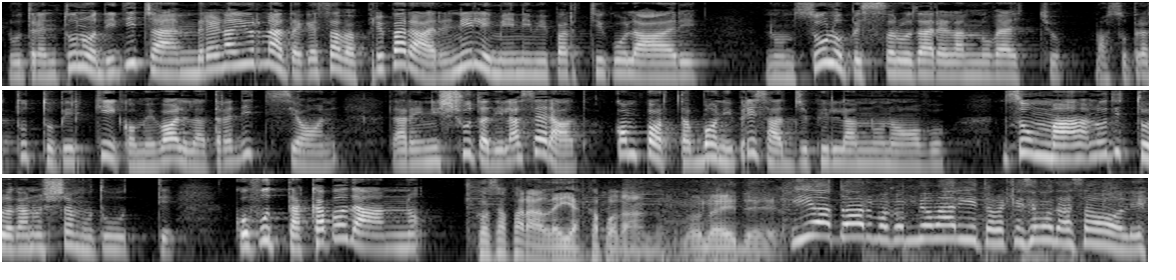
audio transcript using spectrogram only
Lo 31 di dicembre è una giornata che stava a preparare nelle minimi particolari. Non solo per salutare l'anno vecchio, ma soprattutto per chi, come vuole la tradizione, la rinisciuta di la serata comporta buoni presagi per l'anno nuovo. Insomma, lo detto lo conosciamo tutti. Cofutta a Capodanno Cosa farà lei a Capodanno? Non hai idea. Io dormo con mio marito perché siamo da soli.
